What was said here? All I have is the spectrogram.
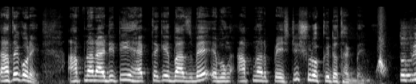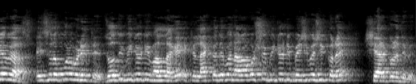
তাতে করে আপনার আইডিটি হ্যাক থেকে বাঁচবে এবং আপনার পেজটি সুরক্ষিত থাকবে। তো প্রিয় ব্যাস এই ছিল পুরো ভিডিওতে যদি ভিডিওটি ভালো লাগে, একটা লাইক করে দেবেন আর অবশ্যই ভিডিওটি বেশি বেশি করে শেয়ার করে দেবেন।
